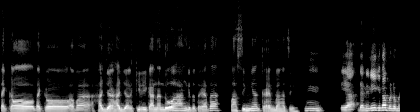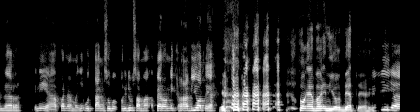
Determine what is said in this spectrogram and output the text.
tackle tackle apa hajar-hajar kiri kanan doang gitu ternyata passingnya keren banget sih. Hmm, iya dan ini kita benar-benar ini ya apa namanya utang seumur hidup sama Veronik Rabiot ya. Forever in your debt ya. Iya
